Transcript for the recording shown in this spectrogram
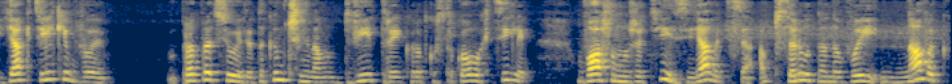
Як тільки ви пропрацюєте таким чином дві-три короткострокових цілі, в вашому житті з'явиться абсолютно новий навик,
